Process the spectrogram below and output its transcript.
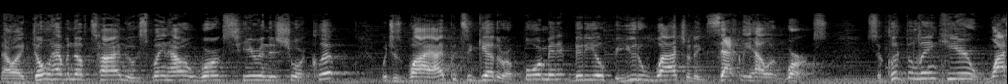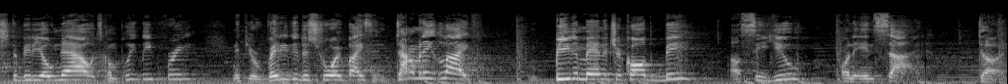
Now, I don't have enough time to explain how it works here in this short clip, which is why I put together a four minute video for you to watch on exactly how it works. So click the link here, watch the video now, it's completely free. And if you're ready to destroy vice and dominate life, and be the man that you're called to be, I'll see you on the inside. Done.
